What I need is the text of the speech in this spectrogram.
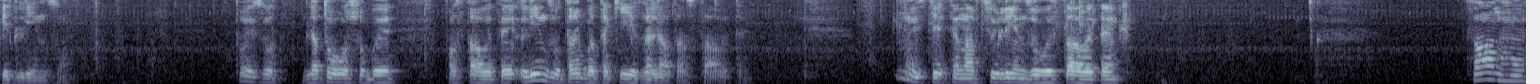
під лінзу. Тобто, от, для того, щоб поставити лінзу, треба такий ізолятор ставити. Ну, звісно, в цю лінзу ви ставите цангу,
